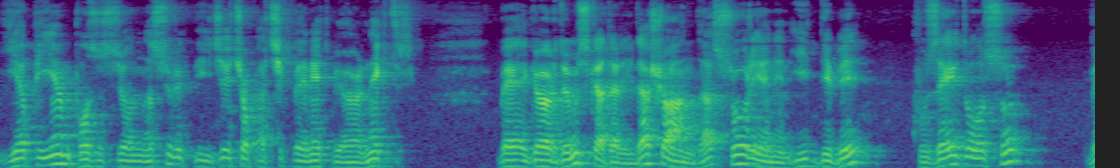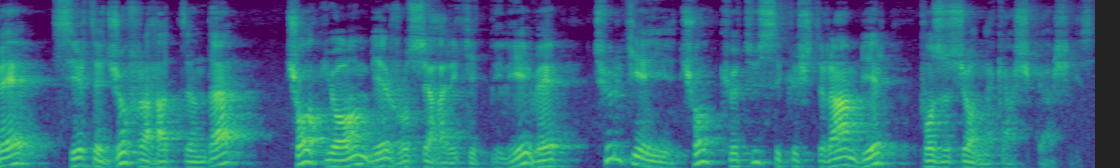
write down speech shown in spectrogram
yapayım pozisyonuna sürükleyeceği çok açık ve net bir örnektir. Ve gördüğümüz kadarıyla şu anda Suriye'nin İdlib'i, Kuzeydoğusu ve Sirte Cufra hattında çok yoğun bir Rusya hareketliliği ve Türkiye'yi çok kötü sıkıştıran bir pozisyonla karşı karşıyayız.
